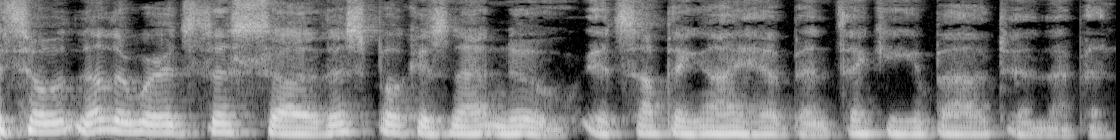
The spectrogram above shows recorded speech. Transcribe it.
so in other words, this uh, this book is not new. It's something I have been thinking about, and I've been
